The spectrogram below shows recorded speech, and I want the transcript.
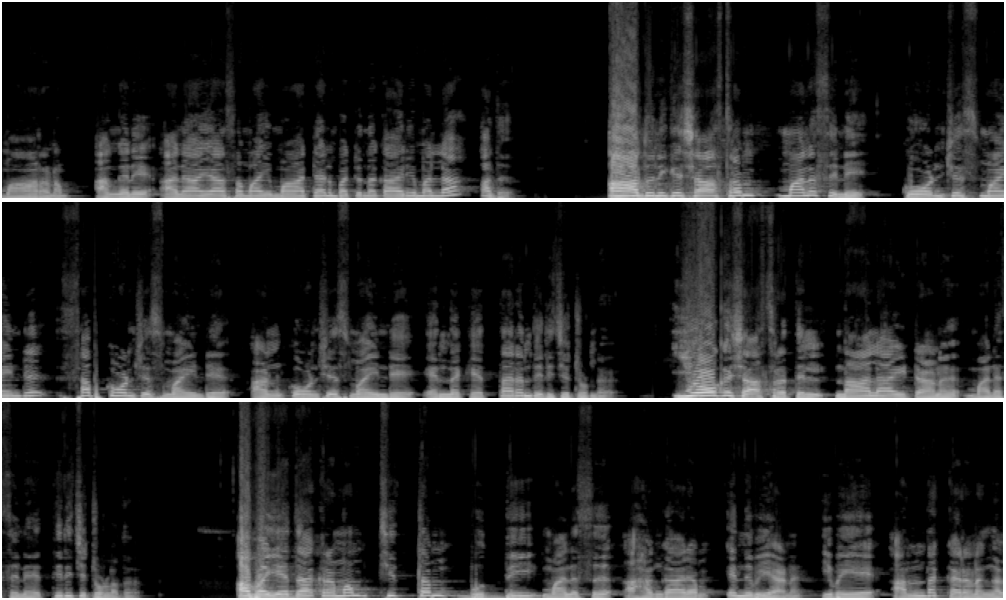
മാറണം. അങ്ങനെ അനായാസമായി മാറ്റാൻ പറ്റുന്ന കാര്യമല്ല അത്. ആധുനിക ശാസ്ത്രം മനസ്സിനെ conscious mind sub conscious mind unconscious mind എന്നൊക്കെ തരം തിരിച്ചിട്ടുണ്ട് യോഗശാസ്ത്രത്തിൽ നാലായിട്ടാണ് മനസ്സിനെ തിരിച്ചിട്ടുള്ളത്. അവ യഥാക്രമം ചിത്തം ബുദ്ധി മനസ്സ് അഹങ്കാരം എന്നിവയാണ്. ഇവയെ അന്ധകരണങ്ങൾ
